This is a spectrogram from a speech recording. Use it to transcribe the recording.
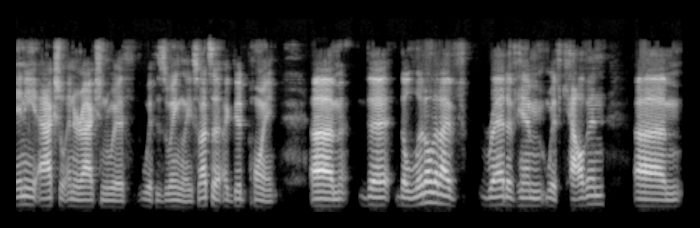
any actual interaction with with Zwingli, so that's a, a good point. Um, the the little that I've read of him with Calvin, um,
